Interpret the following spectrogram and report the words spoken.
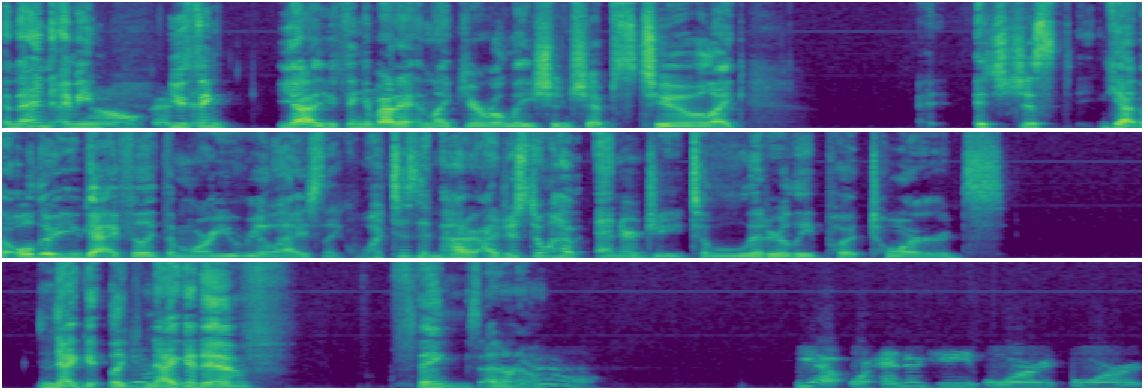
And then, I mean, you know, It- you it- think yeah you think mm. about it in like your relationships too like it's just yeah the older you get i feel like the more you realize like what does it matter i just don't have energy to literally put towards neg- like Yeah, negative things i don't know Yeah. Yeah, or energy or or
